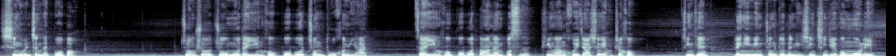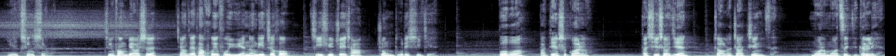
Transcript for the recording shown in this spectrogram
新闻正在播报：众所瞩目的影后波波中毒昏迷案。在影后波波大难不死、平安回家休养之后，今天另一名中毒的女性清洁工茉莉也清醒了。警方表示，将在她恢复语言能力之后，继续追查中毒的细节。波波把电视关了，到洗手间照了照镜子，摸了摸自己的脸，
